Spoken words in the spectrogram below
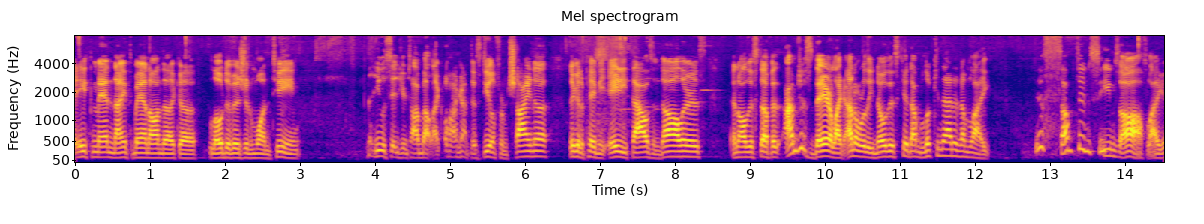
eighth man, ninth man on like a low division one team. he was sitting here talking about like, oh, I got this deal from China. They're gonna pay me eighty thousand dollars and all this stuff. And I'm just there, like I don't really know this kid. I'm looking at it, I'm like, this something seems off. Like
